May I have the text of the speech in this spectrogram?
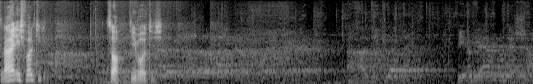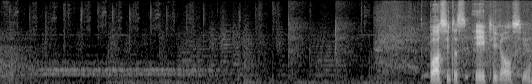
Nein, ich wollte die... So, die wollte ich. Boah, sieht das eklig aus hier.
